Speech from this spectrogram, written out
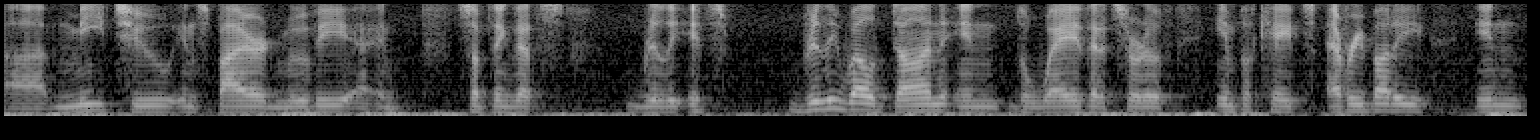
uh, Me Too inspired movie, and something that's really it's really well done in the way that it sort of implicates everybody in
